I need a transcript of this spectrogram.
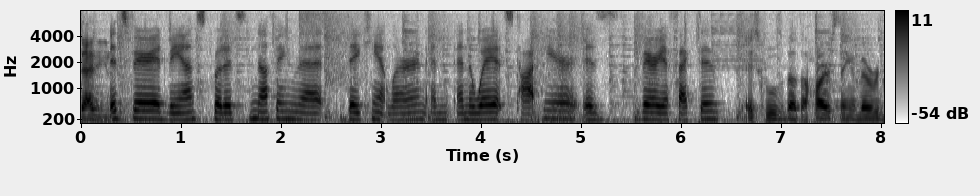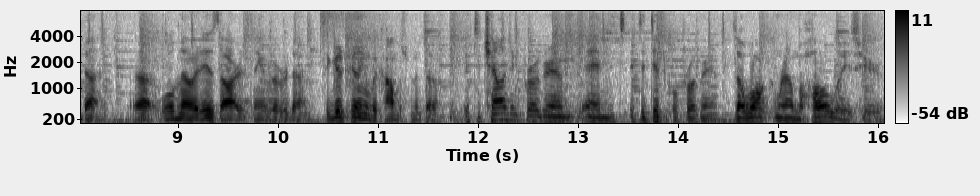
studying. It's very advanced, but it's nothing that they can't learn, and, and the way it's taught here is very effective. A school's about the hardest thing I've ever done. Uh, well, no, it is the hardest thing I've ever done. It's a good feeling of accomplishment, though. It's a challenging program, and it's, it's a difficult program. As I walk around the hallways here,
